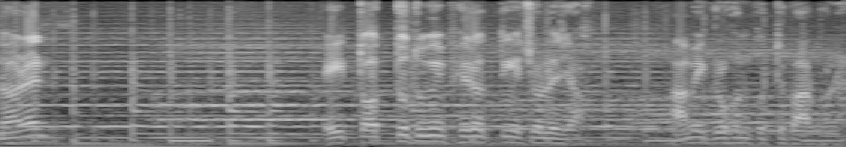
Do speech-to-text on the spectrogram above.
নরেন এই তত্ত্ব তুমি ফেরত নিয়ে চলে যাও। আমি গ্রহণ করতে পারব না।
